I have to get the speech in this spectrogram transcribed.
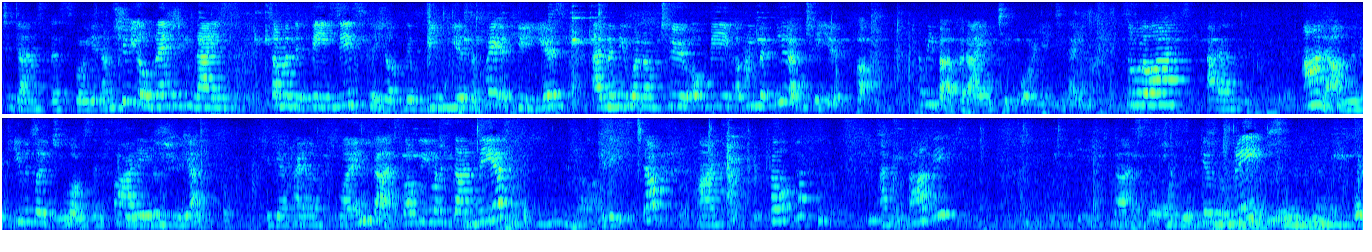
to dance this for you. And I'm sure you'll recognise some of the faces because they've been here for quite a few years and maybe one or two will be a wee bit newer to you, but a wee bit of variety for you tonight. So we'll ask um, Anna if you would like to watch the far end here for your Highland Fling. That's lovely. You want to stand there? Great stuff. And Philippa and Abby. That's great. Oh,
